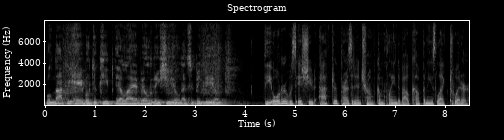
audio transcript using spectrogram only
will not be able to keep their liability shield. That's a big deal. The order was issued after President Trump complained about companies like Twitter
